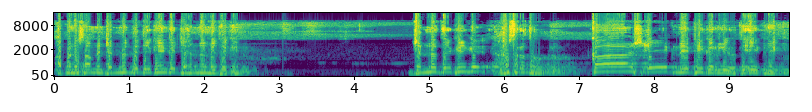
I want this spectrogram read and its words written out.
اپنے سامنے جنت بھی دیکھیں گے، جہنم بھی دیکھیں گے۔ جنت دیکھیں گے، حسرت ہوگی۔ کاش ایک نیکی کر لی ہوتی، ایک نیکی۔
